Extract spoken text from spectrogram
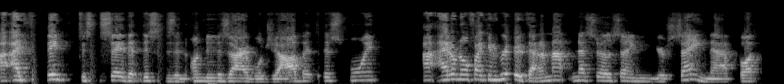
I think to say that this is an undesirable job at this point, I don't know if I can agree with that. I'm not necessarily saying you're saying that, but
